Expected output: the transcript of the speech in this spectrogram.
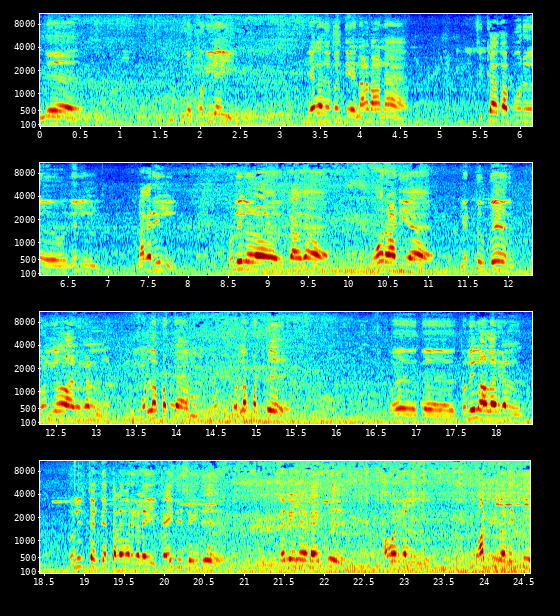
இந்த இந்த கொடியை ஏகாதிபத்திய நாடான சிக்காகாப்பூரில் நகரில் தொழிலாளர்களுக்காக போராடிய எட்டு பேர் தொழிலாளர்கள் கொல்லப்பட்ட கொல்லப்பட்டு தொழிலாளர்கள் தொழிற்சங்க தலைவர்களை கைது செய்து சிறையில் அடைத்து அவர்கள் மாற்றி வதைத்து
